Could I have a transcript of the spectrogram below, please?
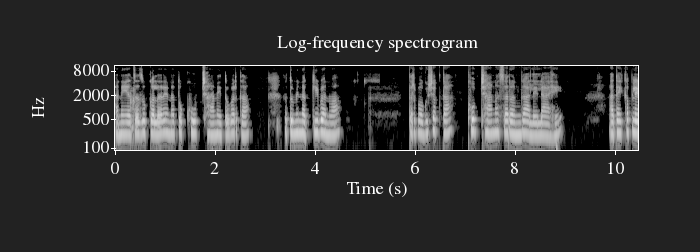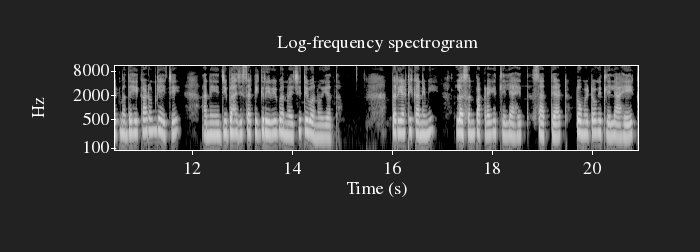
आणि याचा जो कलर आहे ना तो खूप छान येतो बरं का. तर तुम्ही नक्की बनवा. तर बघू शकता खूप छान असा रंग आलेला आहे. आता एका प्लेटमध्ये हे काढून घ्यायचे आणि जी भाजीसाठी ग्रेव्ही बनवायची ती बनवूयात. तर या ठिकाणी मी लसण पाकळ्या घेतलेल्या आहेत. सात ते आठ. टोमॅटो घेतलेला आहे एक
